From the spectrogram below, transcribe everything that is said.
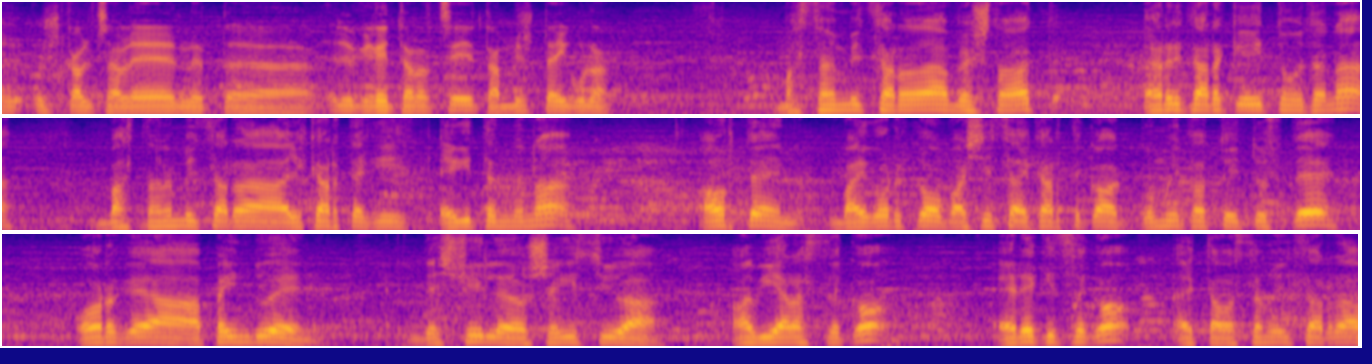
eh, Euskal Txalen eta elgeretaratze eta besta eguna. Bastan biltzarra da besta bat, herritarrek egiten dutena, bastan biltzarra elkartek egiten dena, aurten baigorriko basitza elkartekoak gomitatu dituzte, horgea apeinduen desfile o segizioa abiarazteko, erekitzeko, eta bastan biltzarra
